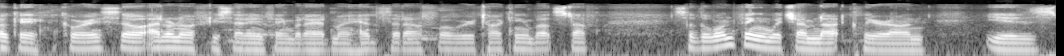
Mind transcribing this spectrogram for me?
Okay, Corey, so I don't know if you said anything, but I had my headset off while we were talking about stuff. So the one thing which I'm not clear on is,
